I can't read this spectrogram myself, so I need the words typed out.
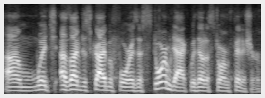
um, which, as I've described before, is a storm deck without a storm finisher.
